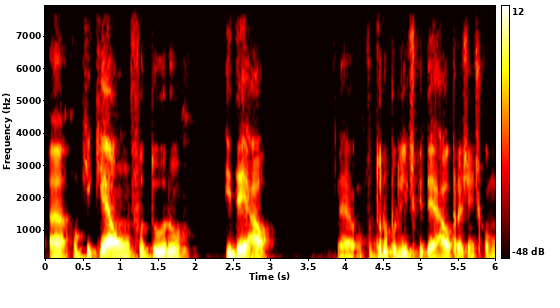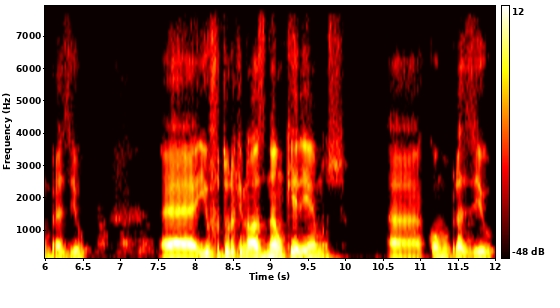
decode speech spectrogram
uh, o que, que é um futuro ideal, né, um futuro político ideal para a gente como Brasil, É, e o futuro que nós não queremos, uh, como Brasil,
